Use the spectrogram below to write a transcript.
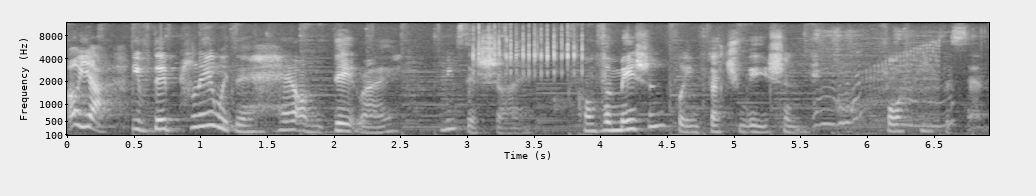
Oh yeah, if they play with their hair on the date, right, means they're shy. Confirmation for infatuation, 40%.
